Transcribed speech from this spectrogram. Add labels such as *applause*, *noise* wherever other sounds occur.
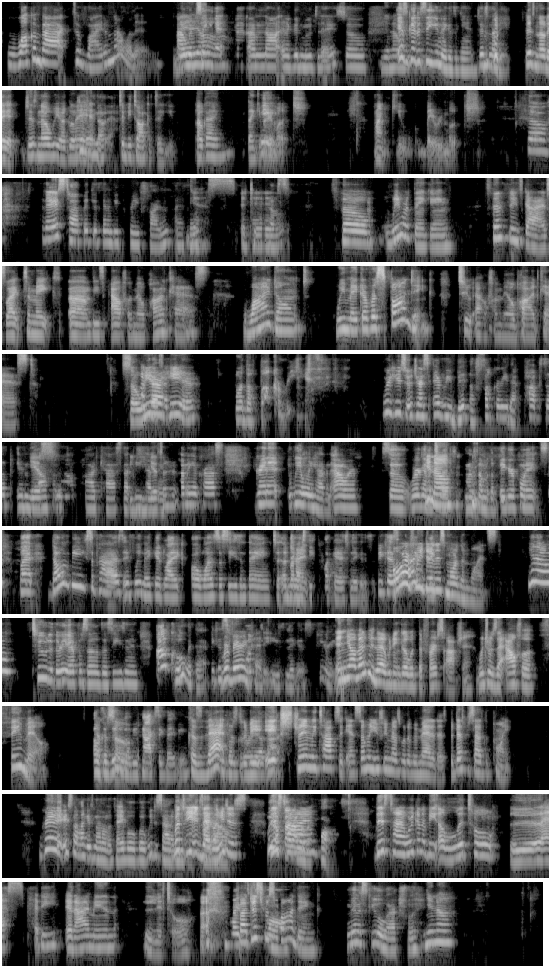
Welcome back to Vita Melanin. I would sing it, but I'm not in a good mood today. So You know, it's good to see you niggas again. Just know that. *laughs* Just know that. Just know we are glad to be talking to you. Okay. Thank you very Yeah. much. Thank you very much. So today's topic is going to be pretty fun, I think. Yes, it is. So we were thinking, since these guys like to make um, these alpha male podcasts, why don't we make a responding to alpha male podcast? So we are here for the fuckery. We're here to address every bit of fuckery that pops up in the Yes. Alpha Male podcast that we have Yes, been coming across. Granted, we only have an hour, so we're gonna You know. touch on some of the bigger points. *laughs* But don't be surprised if we make it like a once a season thing to address Right. these fuck ass niggas. Because or if we do this more than once, you know, two to three episodes a season, I'm cool with that because We're very petty. These niggas, period. and y'all better be glad we didn't go with the first option, which was the alpha female. oh, because we were gonna be toxic, baby. because that was going to for be toxic. extremely toxic and some of you females would have been mad at us but that's besides the point Granted, it's not like it's not on the table, but we decided. but gonna start exactly we just we this start out with a time- this time we're going to be a little less petty and i mean little *laughs* by just small. responding minuscule, actually. you know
